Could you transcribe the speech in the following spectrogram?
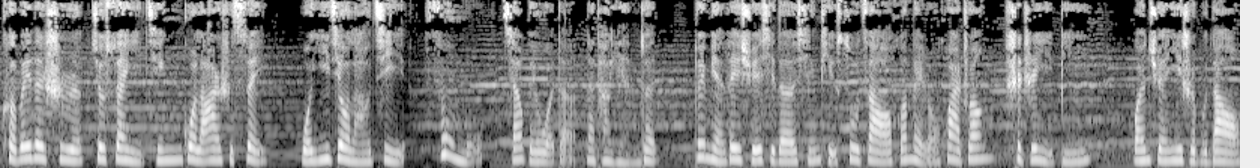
可悲的是，就算已经过了二十岁，我依旧牢记父母教给我的那套言论。对免费学习的形体塑造和美容化妆嗤之以鼻，完全意识不到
